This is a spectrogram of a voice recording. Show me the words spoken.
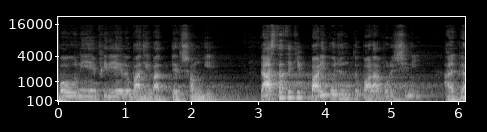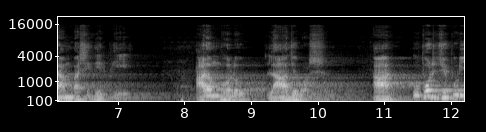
বউ নিয়ে ফিরে এলো বাজিবাদ্যের সঙ্গে। রাস্তা থেকে বাড়ি পর্যন্ত পাড়া পড়েছিনি। আর গ্রামবাসীদের ভিড়। আরম্ভ হলো লাজ বর্ষণ আর উপর্যুপুরি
